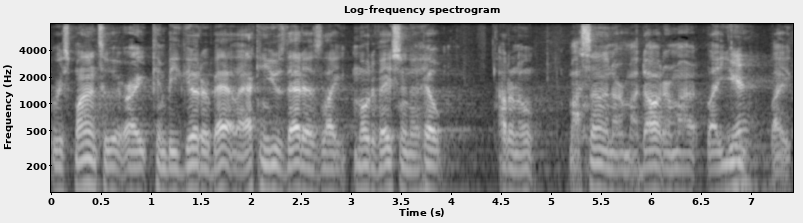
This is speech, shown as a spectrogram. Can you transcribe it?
respond to it, right, can be good or bad. Like I can use that as like motivation to help, I don't know, my son or my daughter, my like you, Yeah. like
